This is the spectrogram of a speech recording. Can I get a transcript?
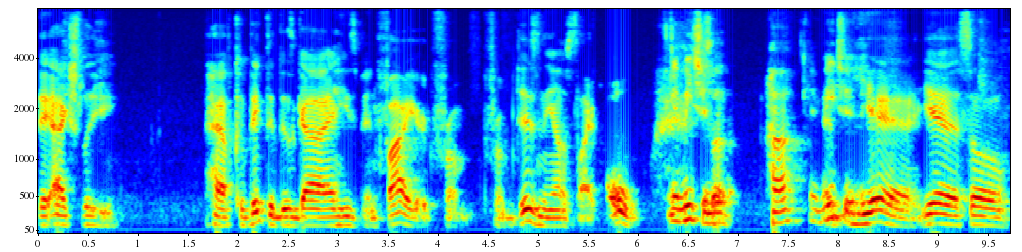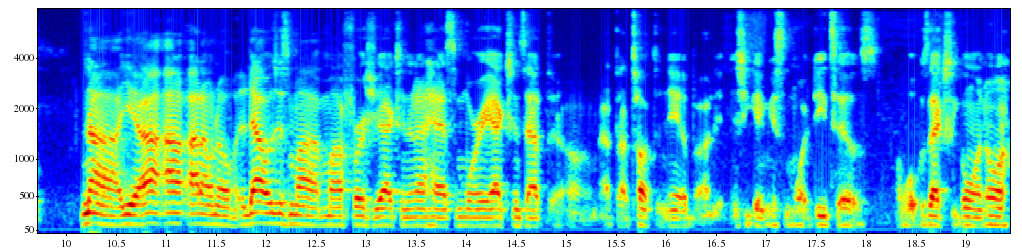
they actually have convicted this guy, and he's been fired from from Disney. I was like, "Oh, immediately, so, huh?" Immediately, yeah, yeah. So Nah, yeah, I, I, I don't know. That was just my my first reaction, and I had some more reactions after um after I talked to Nia about it, and she gave me some more details on what was actually going on.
